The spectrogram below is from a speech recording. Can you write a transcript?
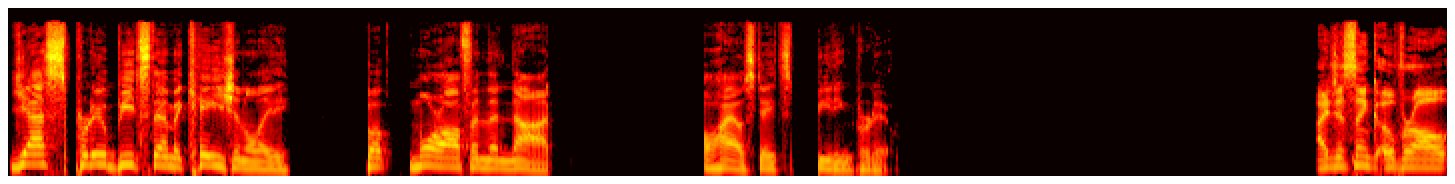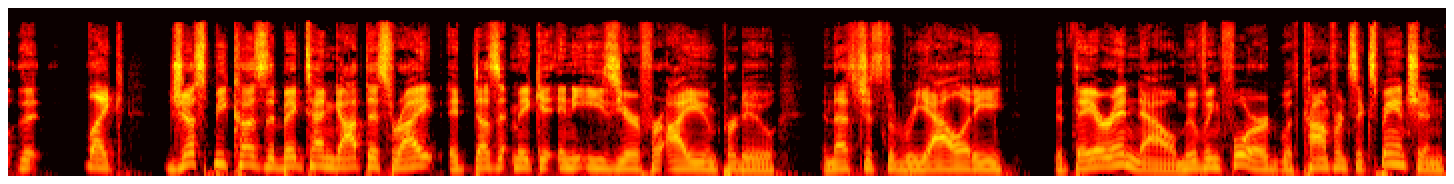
Yes, Purdue beats them occasionally, but more often than not, Ohio State's beating Purdue. I just think overall that like just because the Big Ten got this right, it doesn't make it any easier for IU and Purdue. And that's just the reality that they are in now moving forward with conference expansion.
